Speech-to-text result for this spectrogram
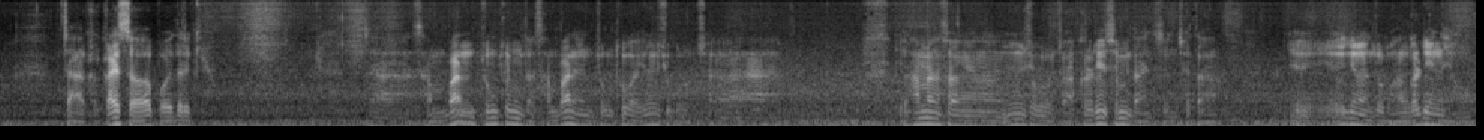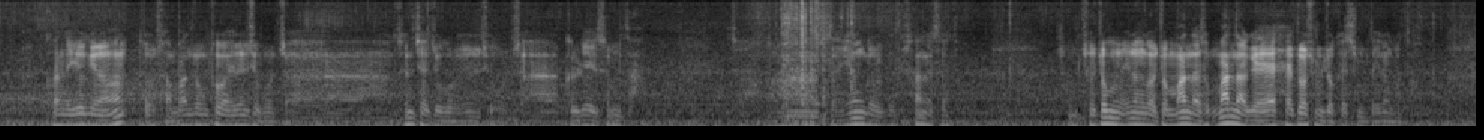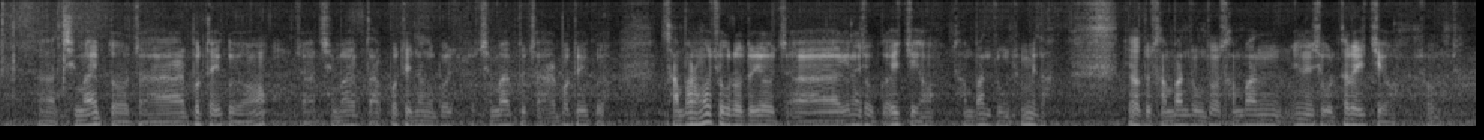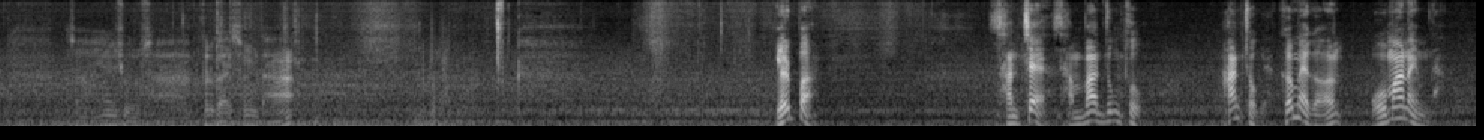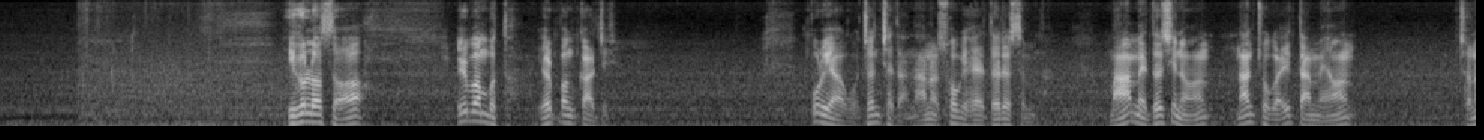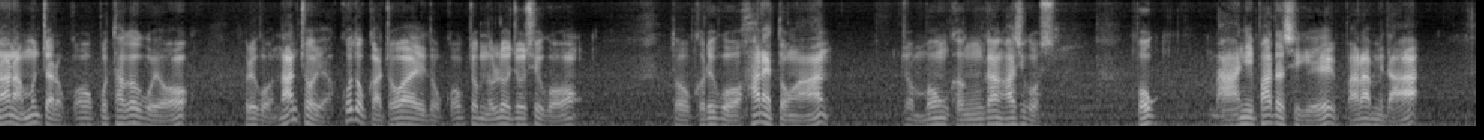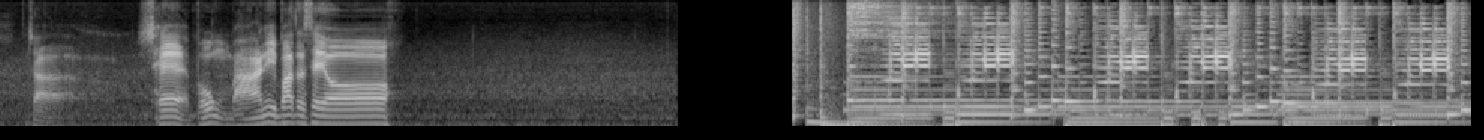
자, 가까이서 보여드릴게요. 자, 3반 중투입니다. 3반은 중투가 이런 식으로 자, 이 화면상에는 이런 식으로 쫙 걸려 있습니다. 전체 다. 여- 여기는 좀 안 걸려 있네요. 그런데 여기는 또 3반 중투가 이런 식으로 쫙 전체적으로 이런 식으로 쫙 걸려 있습니다. 자, 아, 걸 산에서 좀, 저좀 이런 거 좀 만나, 만나게 해줬으면 좋겠습니다. 이런 것도. 자, 치마입도 잘 붙어 있고요. 자, 치마입 딱 붙어 있는 거 보십시오. 치마입도 잘 붙어 있고요. 삼반 호식으로도 요, 자, 이런 식으로 꺼 있지요. 삼반 중투입니다. 이것도 삼반 중투, 삼반 이런 식으로 들어 있지요. 자, 이런 식으로 싹 들어가 있습니다. 10번. 산채 3반 중투 한쪽에 금액은 5만원입니다. 이걸로써 1번부터 10번까지 뿌리하고 전체 다 난을 소개해 드렸습니다. 마음에 드시는 난초가 있다면 전화나 문자로 꼭 부탁하고요. 그리고 난초야 구독과 좋아요도 꼭 좀 눌러주시고 또 그리고 한 해 동안 좀 몸 건강하시고 복 많이 받으시길 바랍니다. 자, 새해 복 많이 받으세요.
